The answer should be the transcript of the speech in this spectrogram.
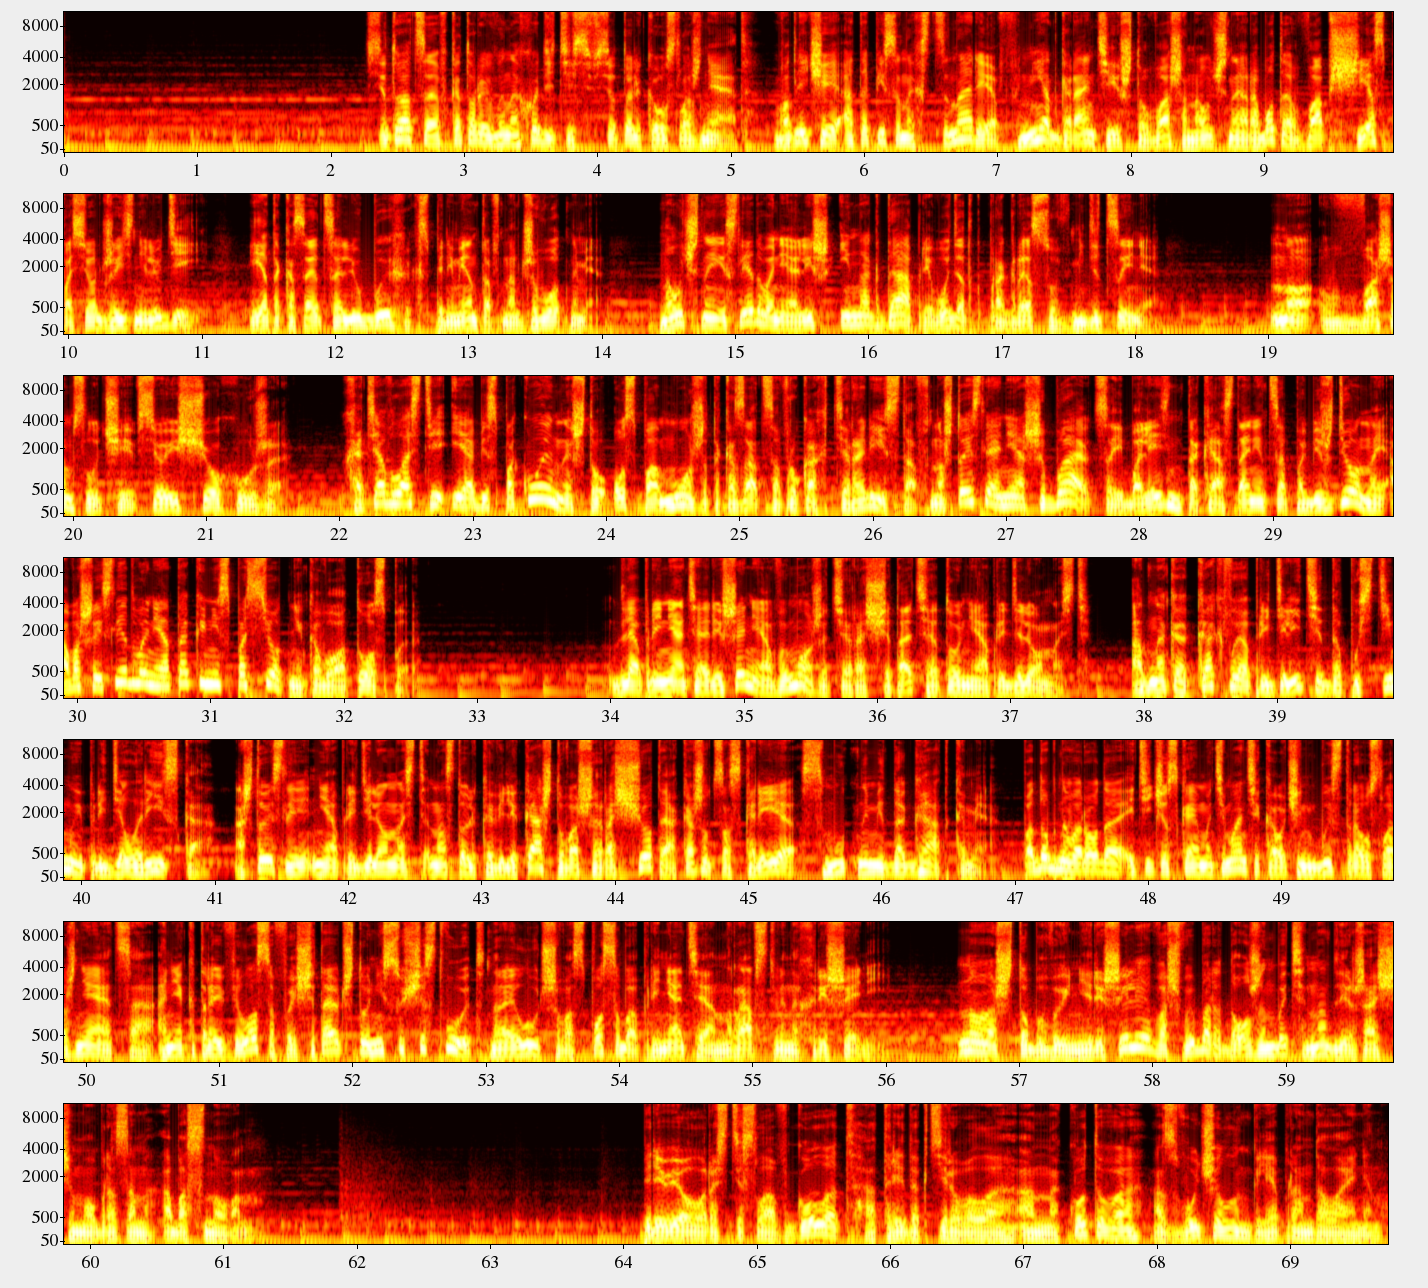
Ситуация, в которой вы находитесь, все только усложняет. В отличие от описанных сценариев, нет гарантии, что ваша научная работа вообще спасет жизни людей – и это касается любых экспериментов над животными. Научные исследования лишь иногда приводят к прогрессу в медицине. Но в вашем случае все еще хуже. Хотя власти и обеспокоены, что ОСПА может оказаться в руках террористов, но что если они ошибаются и болезнь так и останется побежденной, а ваше исследование так и не спасет никого от ОСПы? Для принятия решения вы можете рассчитать эту неопределенность. Однако, как вы определите допустимый предел риска? А что если неопределенность настолько велика, что ваши расчеты окажутся скорее смутными догадками? Подобного рода этическая математика очень быстро усложняется, а некоторые философы считают, что не существует наилучшего способа принятия нравственных решений. Но что бы вы ни решили, ваш выбор должен быть надлежащим образом обоснован. Перевел Ростислав Голод, отредактировала Анна Котова, озвучил Глеб Рандолайнин.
